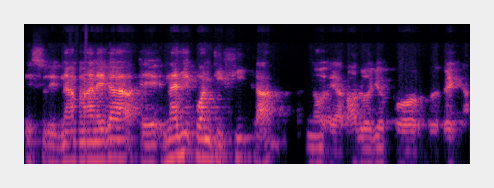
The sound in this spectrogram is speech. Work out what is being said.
Es una manera, eh, nadie cuantifica, no eh, hablo yo por Rebeca,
